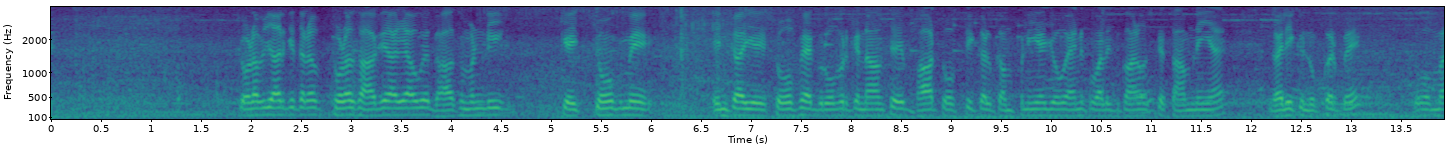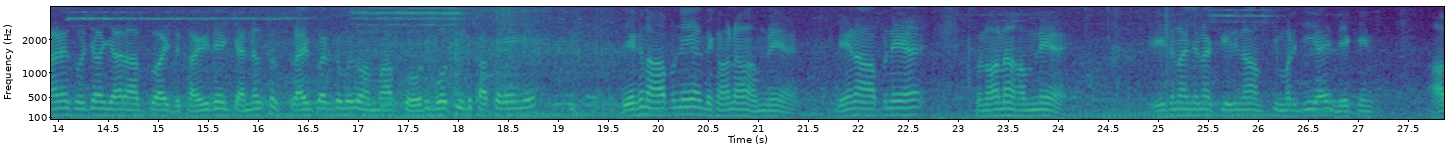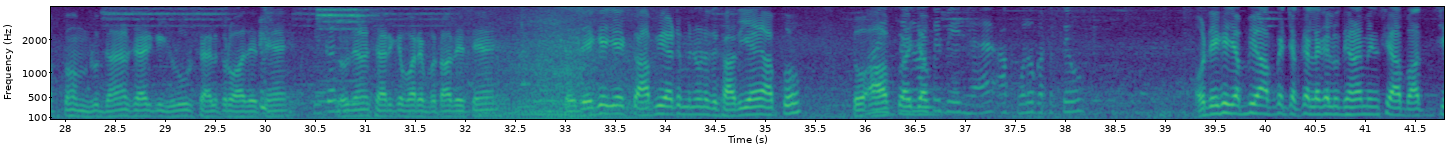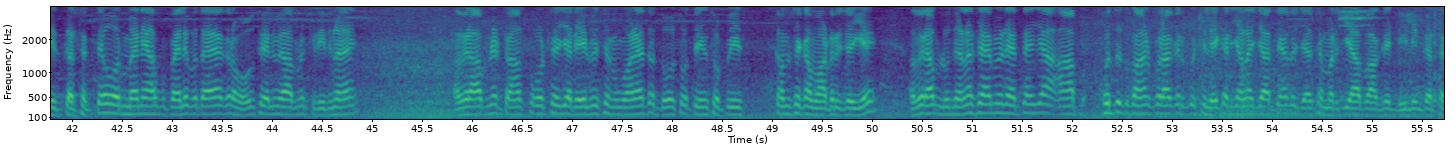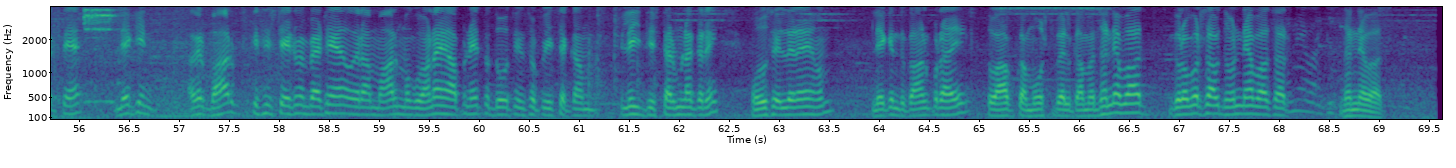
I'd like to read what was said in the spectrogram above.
चौड़ा बाज़ार की तरफ़ थोड़ा सा आगे आ जाओगे, घास मंडी के चौक में इनका ये शॉप है ग्रोवर के नाम से, भारत ऑप्टिकल कंपनी है, जो एनक वाली दुकान है, उसके सामने ही है। गली के नुक्कर पे। तो मैंने सोचा यार आपको आज दिखाई दें चैनल सब्सक्राइब कर दोगे तो हम आपको और भी बहुत कुछ दिखाते रहेंगे। देखना आपने है दिखाना हमने है। लेना आपने है सुनाना हमने है। खरीदना जना खरीदना आपकी मर्ज़ी है लेकिन आपको हम लुधियाना शहर की ज़रूर सैल करवा देते हैं। लुधियाना शहर के बारे में बता देते हैं। तो देखिए ये काफ़ी आइटम इन्होंने दिखा दिया है आपको। तो आपका जब पेज है आप फॉलो कर सकते हो। और देखिए जब भी आपका चक्कर लगे लुधियाना में इनसे आप बातचीत कर सकते हो। और मैंने आपको पहले बताया अगर होलसेल में आपने खरीदना है अगर आपने ट्रांसपोर्ट से या रेलवे से मंगवाना है तो 200-300 पीस कम से कम ऑर्डर चाहिए। अगर आप लुधियाना शहर में रहते हैं या आप खुद दुकान पर आकर कुछ लेकर जाना चाहते हैं तो जैसे मर्ज़ी आप आके डीलिंग कर सकते हैं। लेकिन अगर बाहर किसी स्टेट में बैठे हैं अगर आप माल मंगवाना है आपने तो दो तीन सौ पीस से कम प्लीज़ डिस्टर्ब ना करें। होलसेलर हैं हम लेकिन दुकान पर आए तो आपका मोस्ट वेलकम है। धन्यवाद ग्रोवर साहब धन्यवाद सर। धन्यवाद।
